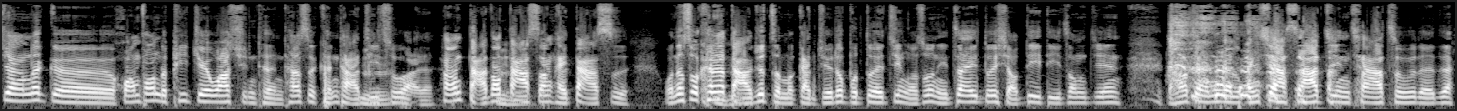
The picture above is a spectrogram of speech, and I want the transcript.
像那个黄蜂的 PJ Washington，他是肯塔基出来的，他好像打到大三还大四。我那时候看他打，就怎么感觉都不对劲。我说你在一堆小弟弟中间，然后在那个篮下杀进杀出的这样。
